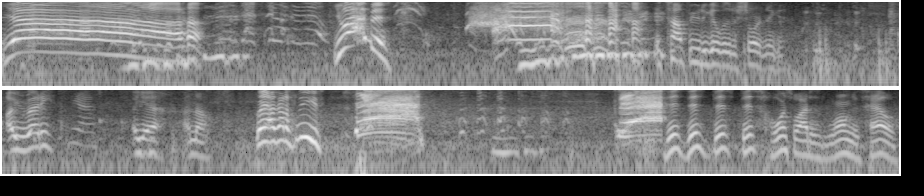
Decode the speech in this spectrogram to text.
Yeah. You haven't. Ah! it's time for you to get with the short nigga. Are you ready? Yes. Oh, yeah, I know. Wait, I gotta sneeze. Yeah! This this this this horse ride is long as hell.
